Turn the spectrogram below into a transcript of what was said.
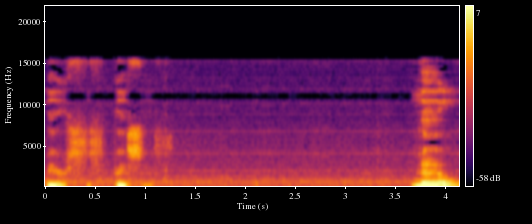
they're suspicious. Now,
